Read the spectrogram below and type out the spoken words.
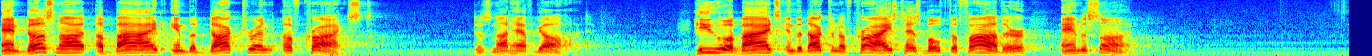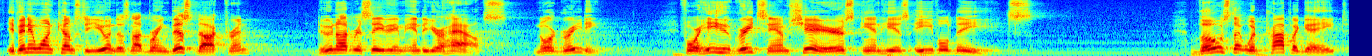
and does not abide in the doctrine of Christ does not have God. He who abides in the doctrine of Christ has both the Father and the Son. If anyone comes to you and does not bring this doctrine, do not receive him into your house, nor greet him. For he who greets him shares in his evil deeds. Those that would propagate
